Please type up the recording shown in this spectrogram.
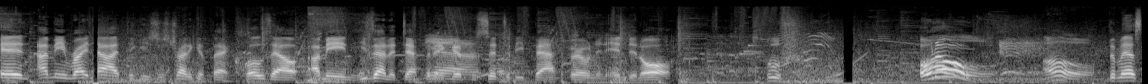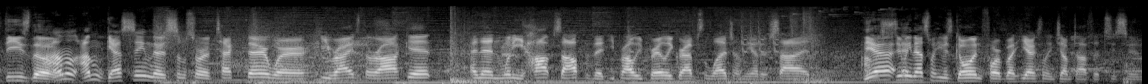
And I mean, right now, I think he's just trying to get that closeout. I mean, he's at a definite Yeah. good percent to be back thrown and end it all. Oof. Oh, no! Oh. oh. The MSDs though. I'm, I'm guessing there's some sort of tech there where he rides the rocket, and then when he hops off of it, he probably barely grabs the ledge on the other side. I'm Yeah, assuming that's what he was going for, but he accidentally jumped off it too soon.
